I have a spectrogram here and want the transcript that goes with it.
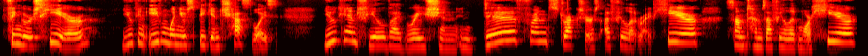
fingers here you can, even when you speak in chest voice, you can feel vibration in different structures. I feel it right here. Sometimes I feel it more here.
